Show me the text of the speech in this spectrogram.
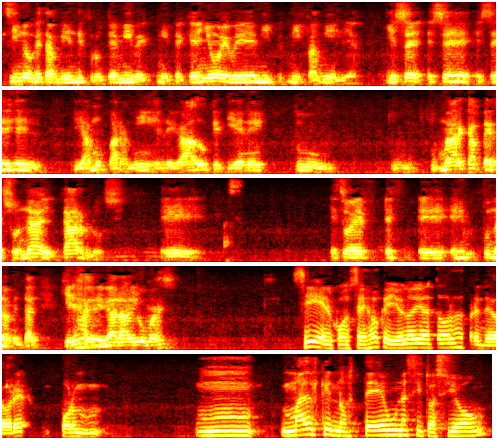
sino que también disfruté mi, mi pequeño bebé, mi, mi familia. Y ese, ese, ese es el, digamos, para mí, el legado que tiene tu, tu, marca personal, Carlos. Eh, eso es, es, es, fundamental. ¿Quieres agregar algo más? Sí, el consejo que yo le doy a todos los emprendedores, por mal que nos esté una situación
